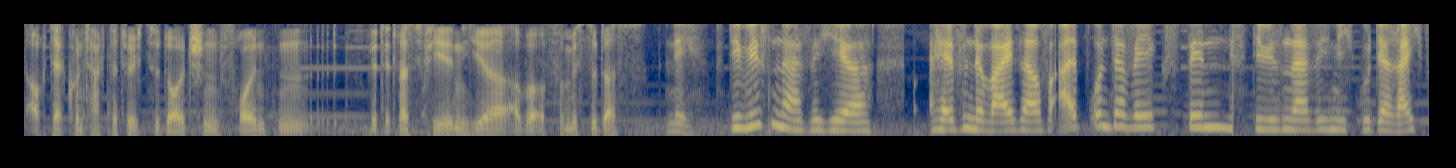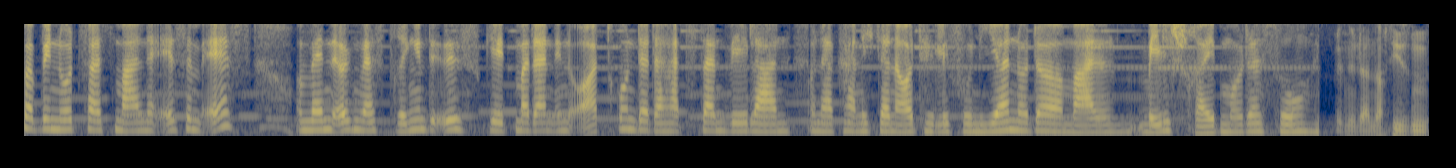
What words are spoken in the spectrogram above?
Auch der Kontakt natürlich zu deutschen Freunden wird etwas fehlen hier, aber vermisst du das? Nee, die wissen, dass ich hier helfenderweise auf Alp unterwegs bin. Die wissen, dass ich nicht gut erreichbar bin, notfalls mal eine SMS. Und wenn irgendwas dringend ist, geht man dann in den Ort runter, da hat's dann WLAN. Und da kann ich dann auch telefonieren oder mal Mail schreiben oder so. Wenn du dann nach diesem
